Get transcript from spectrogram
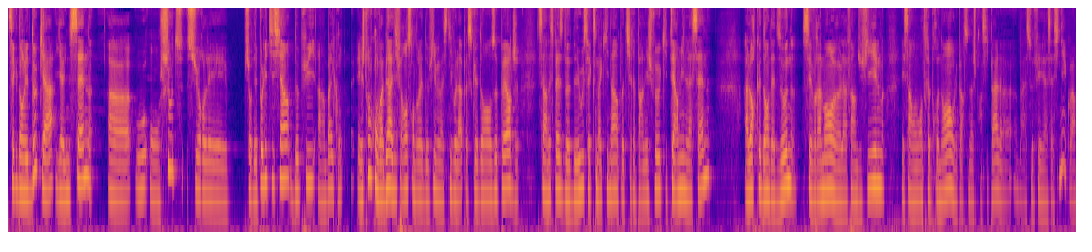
c'est que dans les deux cas, il y a une scène où on shoot sur les sur des politiciens depuis un balcon. Et je trouve qu'on voit bien la différence entre les deux films à ce niveau-là, parce que dans The Purge, c'est un espèce de Deus ex machina un peu tiré par les cheveux qui termine la scène, alors que dans Dead Zone, c'est vraiment euh, la fin du film, et c'est un moment très prenant où le personnage principal euh, bah, se fait assassiner, quoi.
